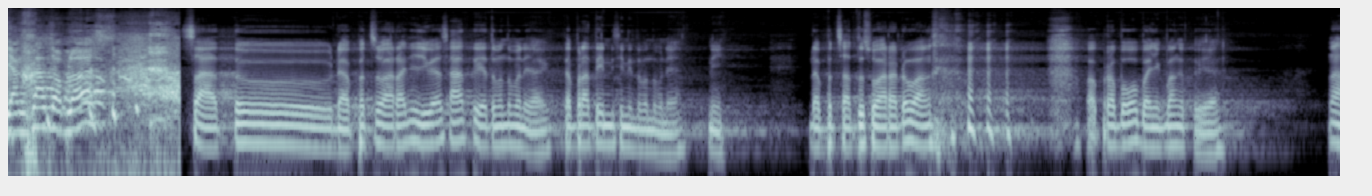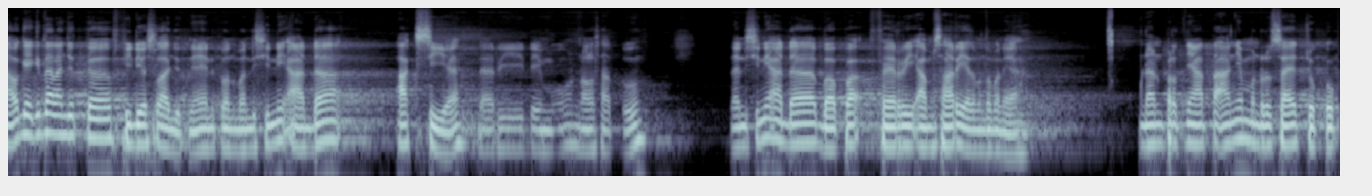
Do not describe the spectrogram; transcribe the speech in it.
Yang sah coblos Satu, dapat suaranya juga satu ya teman-teman ya. Kita perhatiin di sini teman-teman ya. Nih, dapat satu suara doang. Pak Prabowo banyak banget tuh ya. Nah, oke kita lanjut ke video selanjutnya. Ini teman-teman di sini ada aksi ya dari demo 01. Dan di sini ada Bapak Ferry Amsari ya teman-teman ya. Dan pernyataannya menurut saya cukup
